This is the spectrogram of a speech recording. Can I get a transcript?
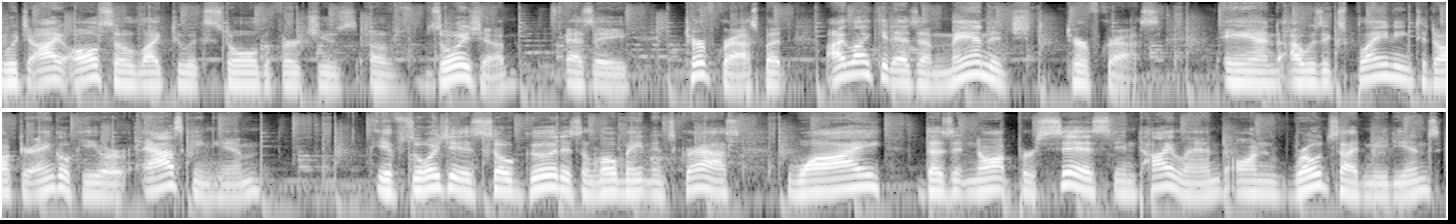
which I also like to extol the virtues of zoysia as a turf grass, but I like it as a managed turf grass. And I was explaining to Dr. Engelke or asking him if zoysia is so good as a low maintenance grass, why does it not persist in Thailand on roadside medians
